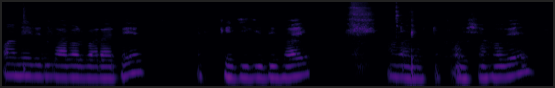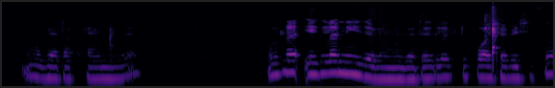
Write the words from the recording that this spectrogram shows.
পানির আবার বাড়াবে, এক কেজি যদি হয়, আবার একটা পয়সা হবে, আমার বেটা খাই নিবে। ওগুলা এগুলা নিয়ে যাবে আমার বেটা, এগুলো একটু পয়সা বেশি তো।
